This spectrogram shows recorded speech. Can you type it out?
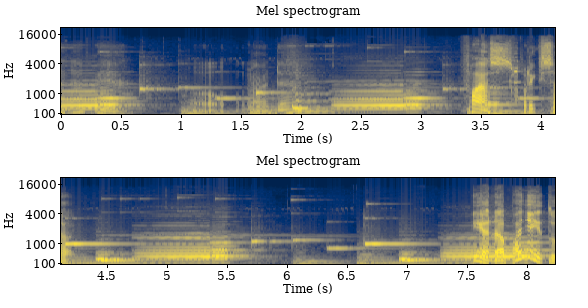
Ada apa ya? Oh, nggak ada. Fast, periksa. Iya, ada apanya itu?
